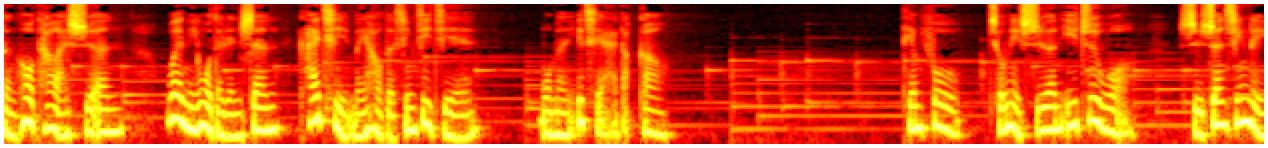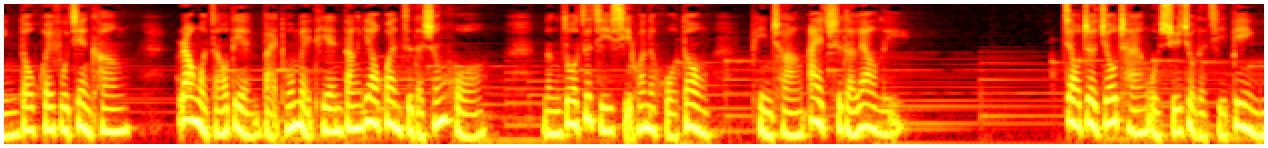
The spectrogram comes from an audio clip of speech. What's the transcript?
等候他来施恩，为你我的人生开启美好的新季节。我们一起来祷告：天父，求你施恩医治我，使身心灵都恢复健康。让我早点摆脱每天当药罐子的生活，能做自己喜欢的活动，品尝爱吃的料理。叫这纠缠我许久的疾病，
